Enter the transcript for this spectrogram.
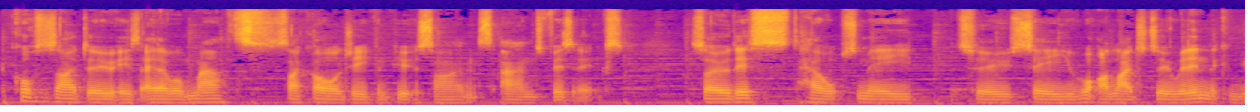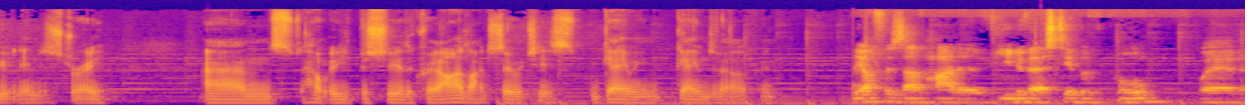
The courses I do is A-level maths, psychology, computer science and physics. So this helps me to see what I'd like to do within the computing industry and help me pursue the career I'd like to do, which is gaming, game developing. The offers I've had of University of Liverpool with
